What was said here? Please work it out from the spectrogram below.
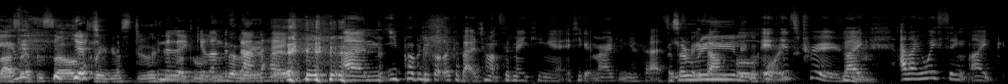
last episode, Yeah, previous to in the link, you'll understand the hate. um, you've probably got like a better chance of making it if you get married in your thirties. That's a for really example, good It- it's true. Hmm. Like, and I always think like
